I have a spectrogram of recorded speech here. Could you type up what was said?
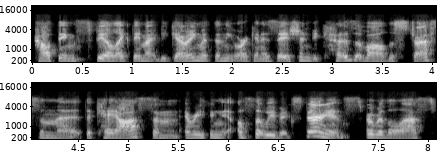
how things feel like they might be going within the organization because of all the stress and the, the chaos and everything else that we've experienced over the last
